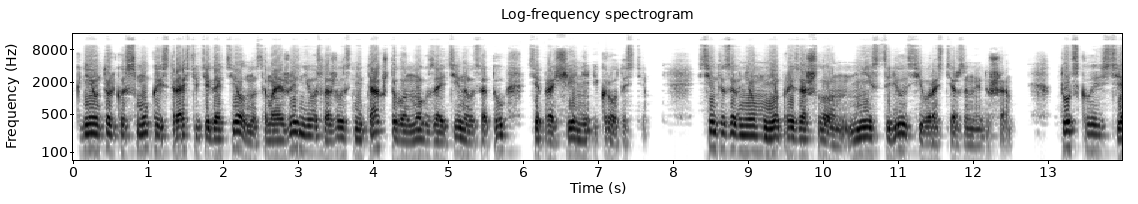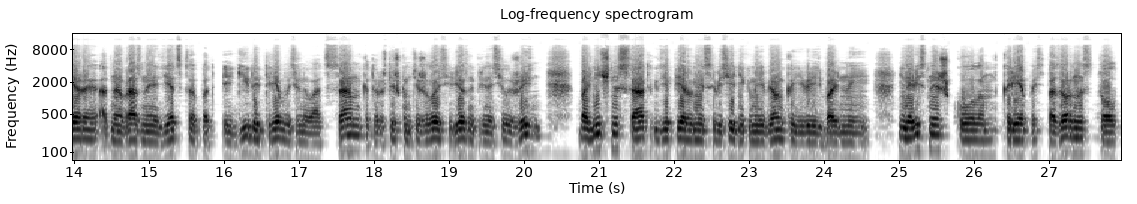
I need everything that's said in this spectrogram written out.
К ней он только с мукой и страстью тяготел, но самая жизнь его сложилась не так, чтобы он мог зайти на высоту все прощения и кротости. Синтеза в нем не произошло, не исцелилась его растерзанная душа. Тусклое, серое, однообразное детство под эгидой требовательного отца, который слишком тяжело и серьезно переносил жизнь, больничный сад, где первыми собеседниками ребенка явились больные, ненавистная школа, крепость, позорный столб,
